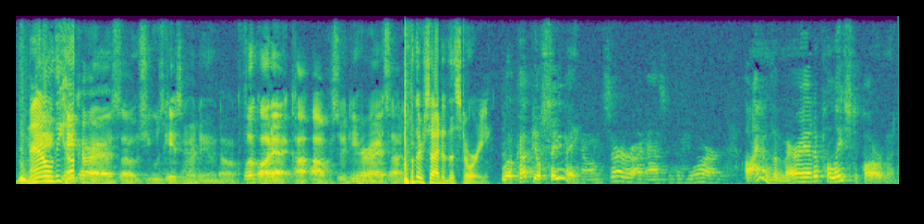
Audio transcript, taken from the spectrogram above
Now the kick her ass out. She was kissing her damn dog. Fuck all that, cop officer. Get her ass out. other side of the story. look up, you'll see me. No, sir, I'm asking who you are. I am the Marietta Police Department.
